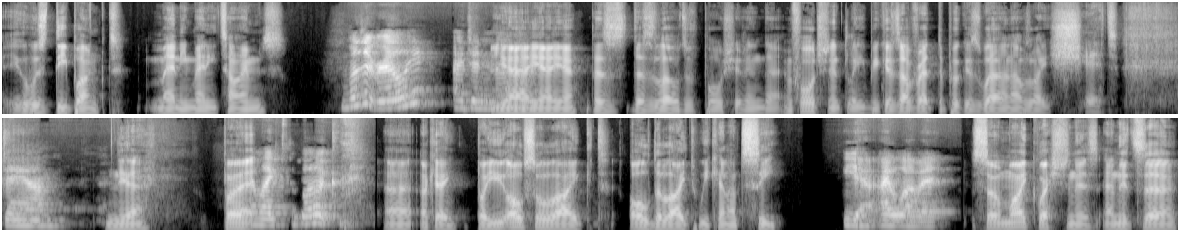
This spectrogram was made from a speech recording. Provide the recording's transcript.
it was debunked many many times. was it really? I didn't know. Yeah, that. yeah, yeah. There's there's loads of bullshit in there. Unfortunately, because I've read the book as well, and I was like, shit. Damn. Yeah, But I liked the book. uh, okay. But you also liked all the light we cannot see. Yeah, I love it. So my question is, and it's a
